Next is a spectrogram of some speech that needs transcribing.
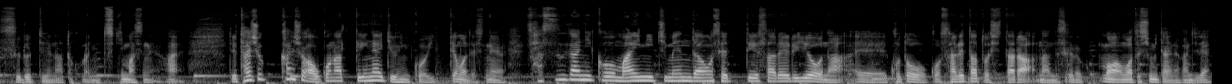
するっていうようなところにつきますね。はい、で退職干渉は行っていないというふうにこう言ってもですねさすがにこう毎日面談を設定定されるような、えー、ことをこうされたとしたらなんですけど、まあ、私みたいな感じで、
